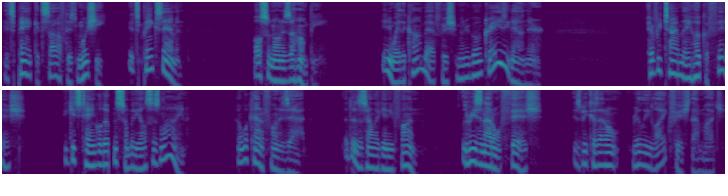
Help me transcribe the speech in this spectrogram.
It's pink, it's soft, it's mushy. It's pink salmon, also known as a humpy. Anyway, the combat fishermen are going crazy down there. Every time they hook a fish, it gets tangled up in somebody else's line. And what kind of fun is that? That doesn't sound like any fun. The reason I don't fish is because I don't really like fish that much.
